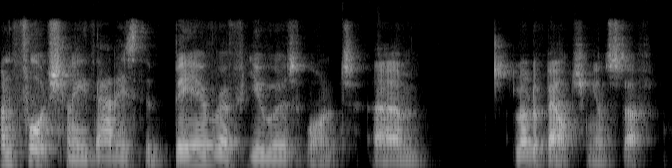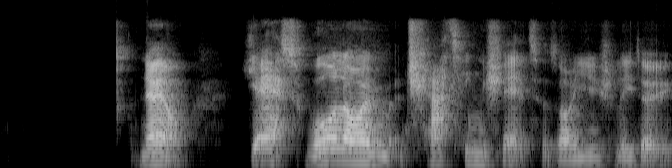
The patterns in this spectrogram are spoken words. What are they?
unfortunately, that is the beer reviewers want. Um, a lot of belching and stuff. Now, yes, while I'm chatting shit, as I usually do,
